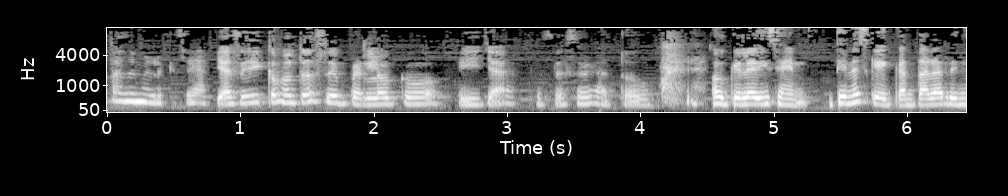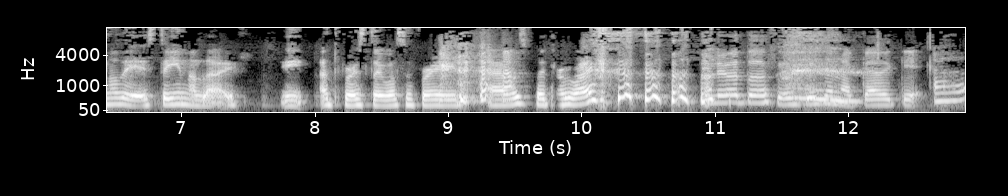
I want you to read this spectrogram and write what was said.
pásame lo que sea. Y así como todo súper loco y ya, pues eso era todo. O que le dicen, tienes que cantar al ritmo de Staying Alive. Y at first I was afraid, I was petrified. Y luego todos se empiezan acá de que, ah,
